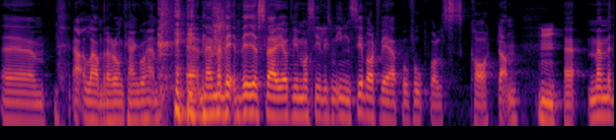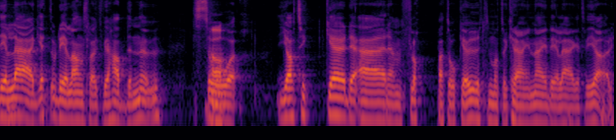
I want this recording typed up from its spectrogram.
eh, alla andra de kan gå hem. eh, nej men vi, vi är Sverige och vi måste ju liksom inse vart vi är på fotbollskartan. Mm. Men med det läget och det landslaget vi hade nu, så ja. jag tycker det är en flopp att åka ut mot Ukraina i det läget vi gör.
